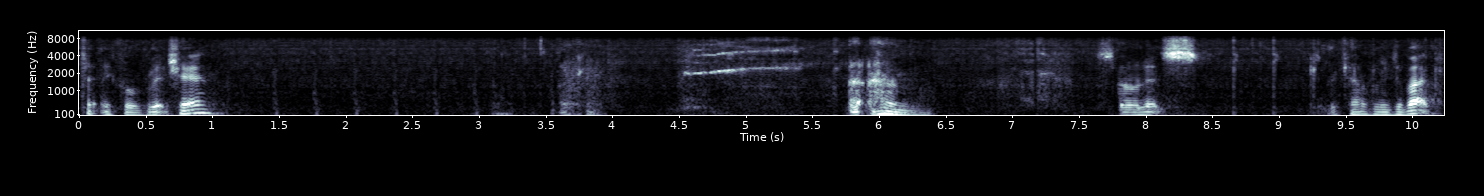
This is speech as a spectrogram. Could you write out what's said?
Technical glitch here. Okay. So let's get the calculator back.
